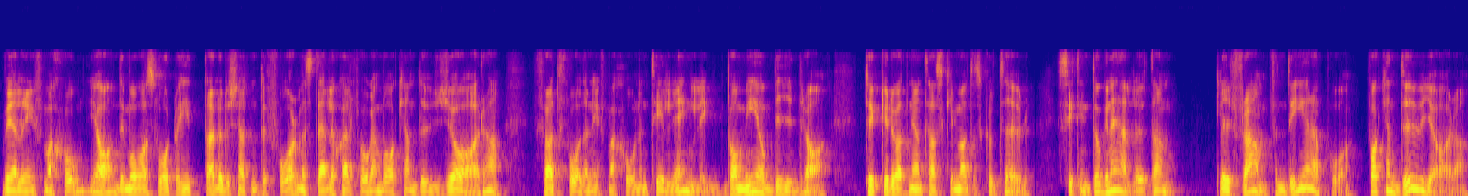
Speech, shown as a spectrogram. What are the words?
Vad gäller information, ja det må vara svårt att hitta det du känner att du inte får men ställ dig själv frågan vad kan du göra för att få den informationen tillgänglig? Var med och bidra. Tycker du att ni har en taskig möteskultur? Sitt inte och gnäll utan kliv fram, fundera på vad kan du göra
